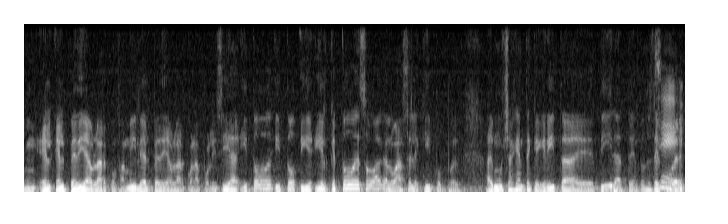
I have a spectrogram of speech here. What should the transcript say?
Mm, él, él, pedía hablar con familia, él pedía hablar con la policía y todo y, todo y, el que todo eso haga lo hace el equipo. Pues hay mucha gente que grita, eh, tírate, entonces el poder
